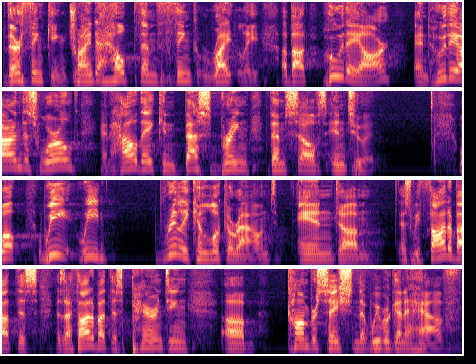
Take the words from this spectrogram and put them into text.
their thinking, trying to help them think rightly about who they are and who they are in this world and how they can best bring themselves into it. Well, we, we really can look around and um, as we thought about this, as I thought about this parenting uh, conversation that we were going to have,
